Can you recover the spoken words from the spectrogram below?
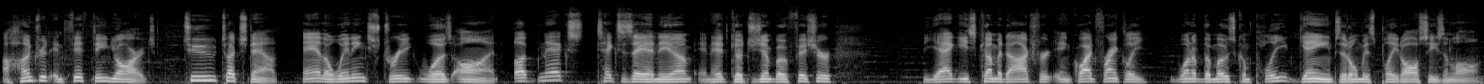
115 yards, two touchdowns and the winning streak was on. Up next, Texas A&M and head coach Jimbo Fisher the Aggies coming to Oxford in, quite frankly, one of the most complete games that Ole Miss played all season long.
